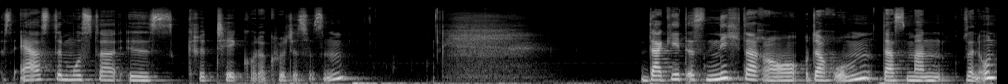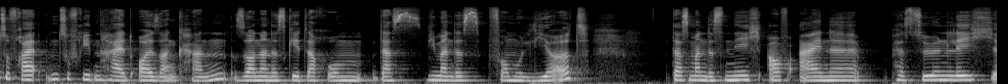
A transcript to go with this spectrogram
das erste Muster ist Kritik oder Criticism. Da geht es nicht darum, dass man seine Unzufriedenheit äußern kann, sondern es geht darum, dass, wie man das formuliert, dass man das nicht auf eine persönlich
